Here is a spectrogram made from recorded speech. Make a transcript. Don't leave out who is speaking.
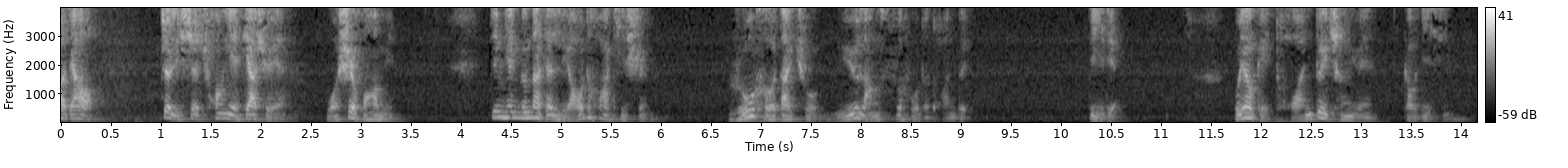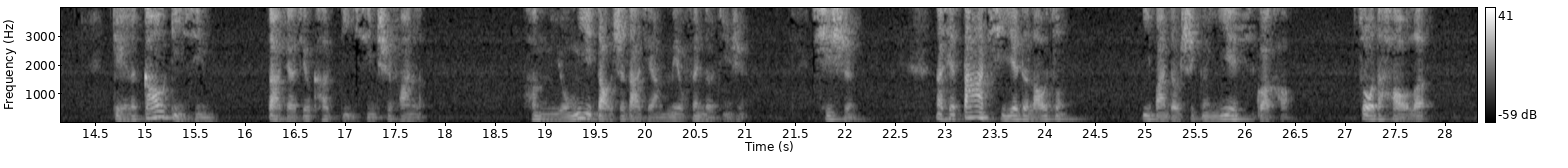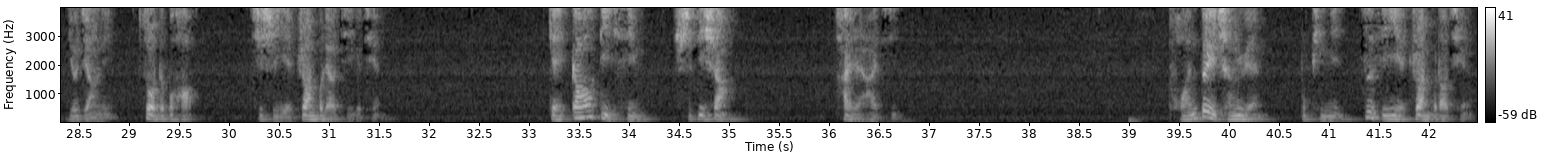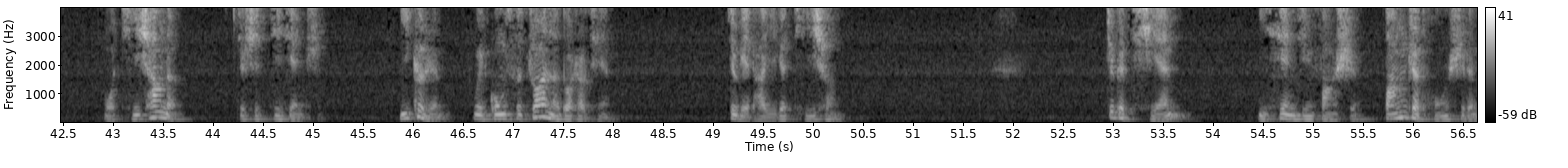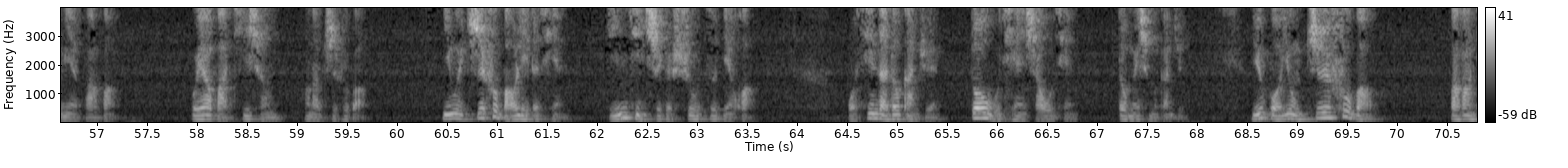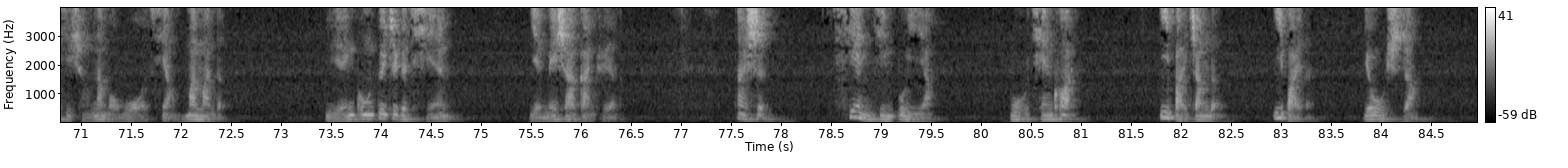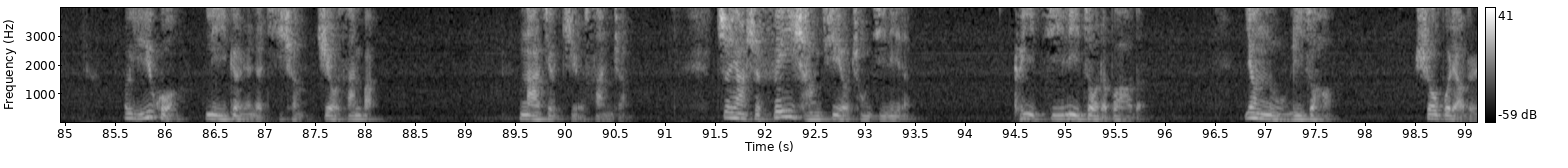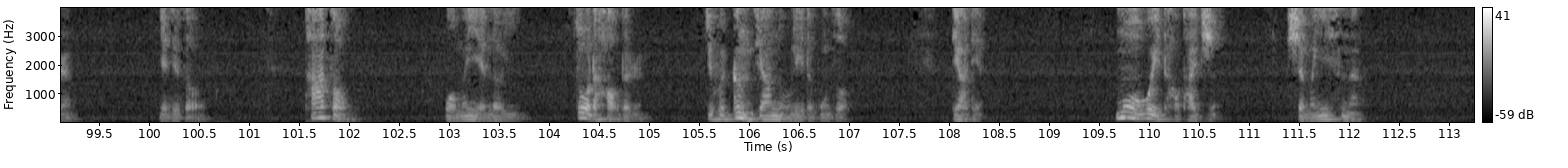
Speaker 1: 大家好，这里是创业家学院，我是黄浩明。今天跟大家聊的话题是如何带出鱼狼似虎的团队。第一点，不要给团队成员高底薪，给了高底薪，大家就靠底薪吃饭了，很容易导致大家没有奋斗精神。其实，那些大企业的老总，一般都是跟业绩挂靠，做得好了有奖励，做得不好。其实也赚不了几个钱，给高底薪实际上害人害己。团队成员不拼命，自己也赚不到钱。我提倡的就是计件制，一个人为公司赚了多少钱，就给他一个提成。这个钱以现金方式当着同事的面发放，不要把提成放到支付宝。因为支付宝里的钱仅仅是个数字变化，我现在都感觉多五千少五千都没什么感觉。如果用支付宝发放提成，那么我想慢慢的，员工对这个钱也没啥感觉了。但是现金不一样，五千块，一百张的，一百的有五十张，而如果另一个人的提成只有三百。那就只有三张，这样是非常具有冲击力的，可以激励做的不好的，要努力做好，受不了的人也就走了。他走，我们也乐意。做得好的人就会更加努力的工作。第二点，末位淘汰制，什么意思呢？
